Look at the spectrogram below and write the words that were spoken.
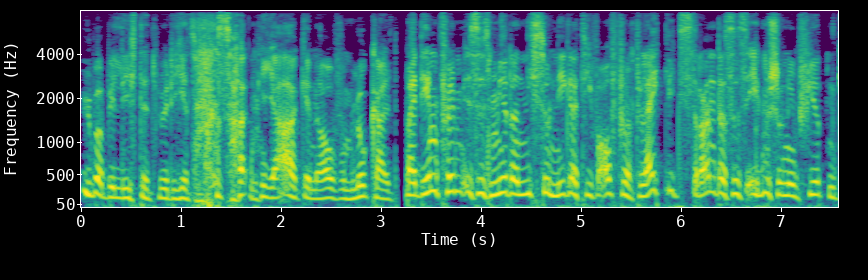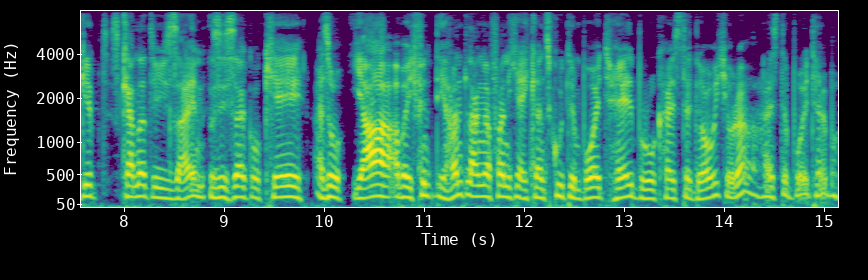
überbelichtet, würde ich jetzt mal sagen. Ja, genau, vom Look halt. Bei dem Film ist es mir dann nicht so negativ aufgefallen. Vielleicht liegt es daran, dass es eben schon im vierten gibt. Es kann natürlich sein, dass ich sage, okay, also ja, aber ich finde, die Handlanger fand ich eigentlich ganz gut. Den Boyd Hellbrook heißt der, glaube ich, oder? Heißt der Boyd Hellbrook?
